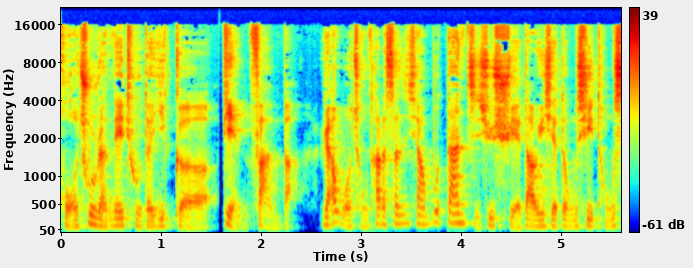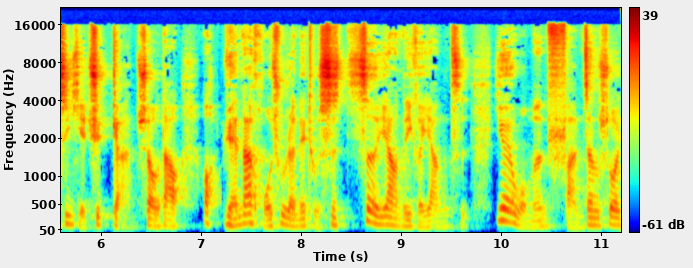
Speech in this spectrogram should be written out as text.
活出人类图的一个典范吧。然后我从他的身上不单只去学到一些东西，同时也去感受到，哦，原来活出人类图是这样的一个样子。因为我们反正说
